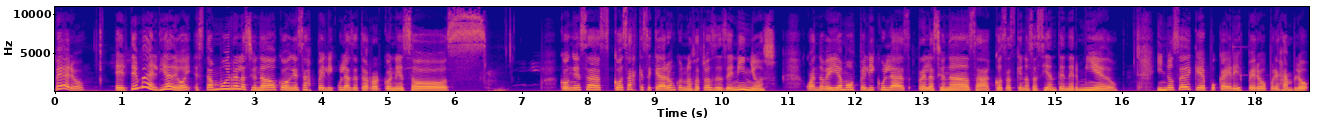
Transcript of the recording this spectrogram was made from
Pero el tema del día de hoy está muy relacionado con esas películas de terror, con esos con esas cosas que se quedaron con nosotros desde niños, cuando veíamos películas relacionadas a cosas que nos hacían tener miedo. Y no sé de qué época eres, pero por ejemplo,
